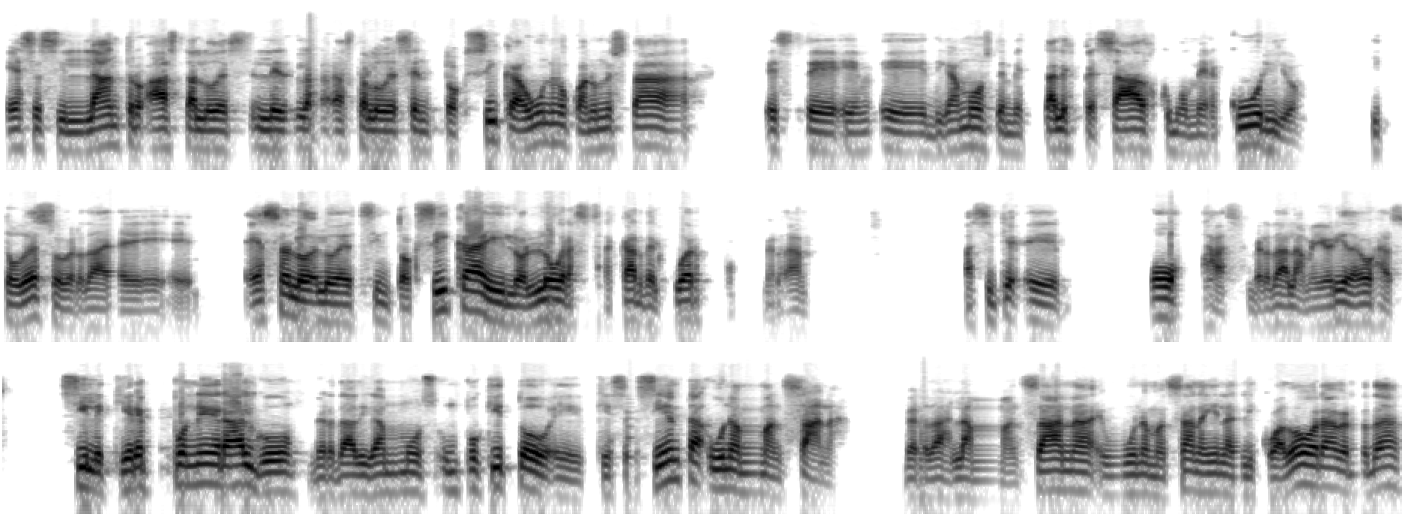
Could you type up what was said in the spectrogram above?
Ese cilantro hasta lo, hasta lo desintoxica uno cuando uno está este, eh, digamos, de metales pesados como mercurio y todo eso, ¿verdad? Eh, eh, eso lo, lo, desintoxica y lo logra sacar del cuerpo, ¿verdad? Así que hojas, ¿verdad? La mayoría de hojas. Si le quiere poner algo, ¿verdad? Digamos, un poquito que se sienta una manzana, ¿verdad? La manzana, una manzana ahí en la licuadora, ¿verdad?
